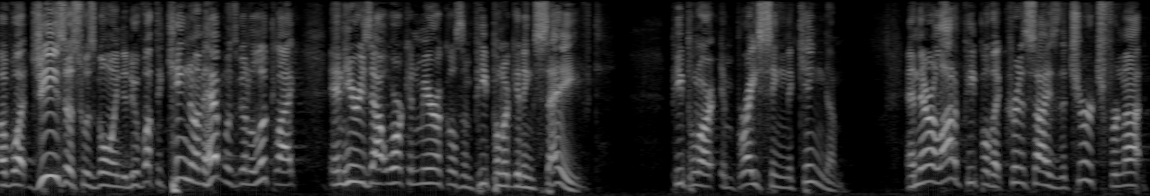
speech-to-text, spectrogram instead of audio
of what Jesus was going to do, of what the kingdom of heaven was going to look like, and here he's out working miracles and people are getting saved. People are embracing the kingdom. And there are a lot of people that criticize the church for not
